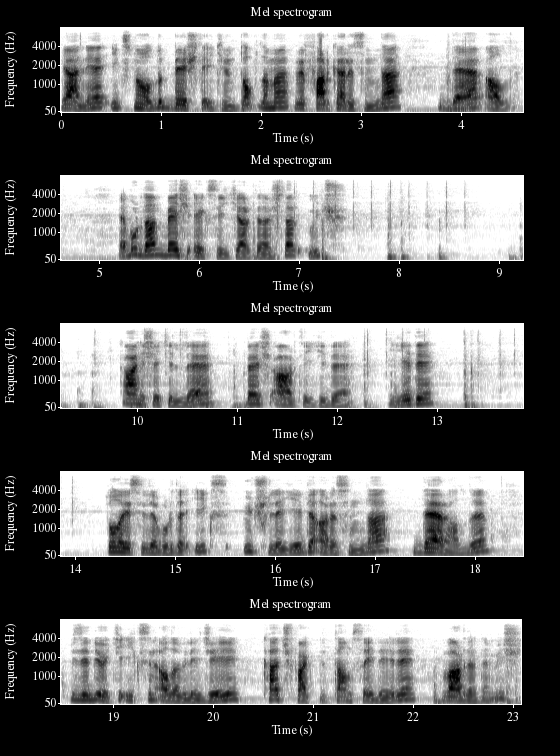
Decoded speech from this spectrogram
Yani x ne oldu? 5 ile 2'nin toplamı ve farkı arasında değer aldı. E buradan 5 eksi 2 arkadaşlar 3. Aynı şekilde 5 artı 2 de 7. Dolayısıyla burada x 3 ile 7 arasında değer aldı. Bize diyor ki x'in alabileceği kaç farklı tam sayı değeri vardır demiş.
